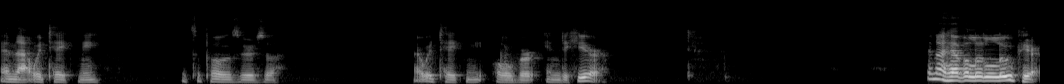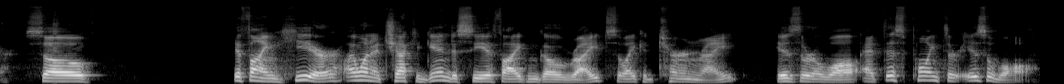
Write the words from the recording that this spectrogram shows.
And that would take me, let's suppose there's a, that would take me over into here and I have a little loop here. So if I'm here, I want to check again to see if I can go right, so I could turn right. Is there a wall? At this point, there is a wall.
